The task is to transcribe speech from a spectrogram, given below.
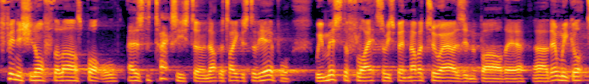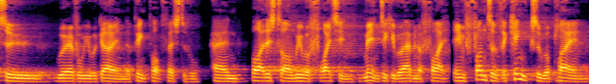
finishing off the last bottle as the taxis turned up to take us to the airport. We missed the flight, so we spent another two hours in the bar there. Uh, then we got to wherever we were going, the Pink Pop Festival. And by this time we were fighting. Me and Dickie were having a fight in front of the Kinks who were playing.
